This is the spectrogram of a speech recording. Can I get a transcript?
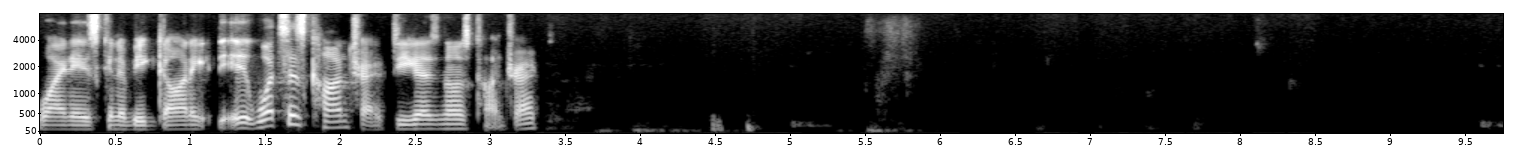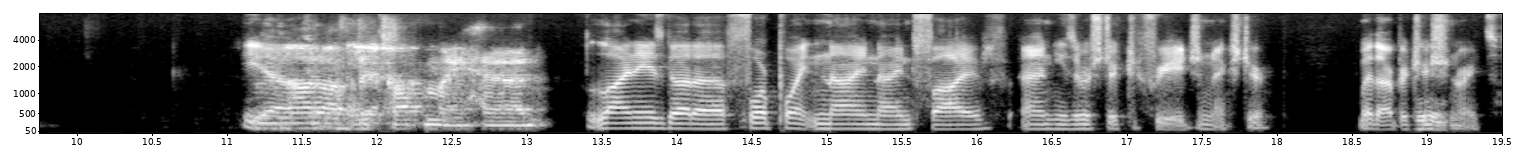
Laine is going to be gone. It, what's his contract? Do you guys know his contract? Yeah, not off the top of my head. Laine's got a 4.995 and he's a restricted free agent next year with arbitration Ooh. rights.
